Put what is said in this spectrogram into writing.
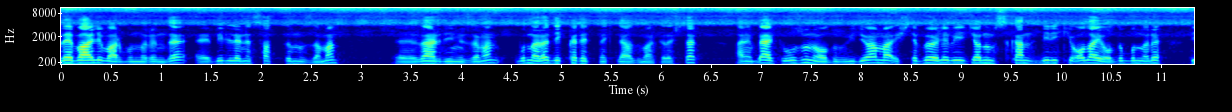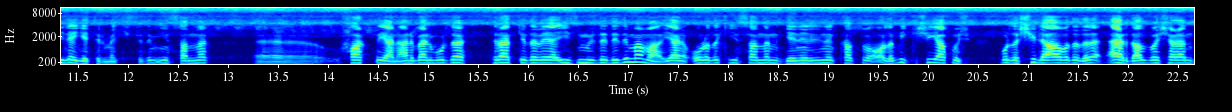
vebali var bunların da. E, birilerine sattığımız zaman, e, verdiğimiz zaman bunlara dikkat etmek lazım arkadaşlar. Hani belki uzun oldu bu video ama işte böyle bir canım sıkan bir iki olay oldu. Bunları dile getirmek istedim. İnsanlar e, farklı yani. Hani ben burada Trakya'da veya İzmir'de dedim ama yani oradaki insanların genelini kapsama orada bir kişi yapmış. Burada Şile Ava'da da Erdal Başaran,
